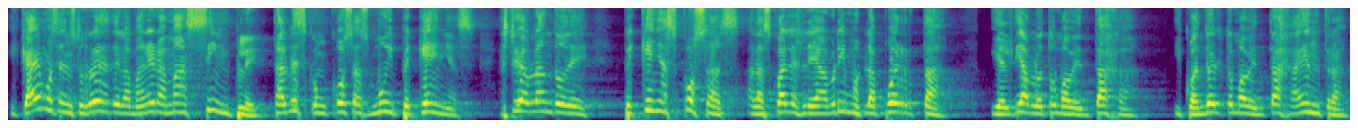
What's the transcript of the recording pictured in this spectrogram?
Y caemos en sus redes de la manera más simple, tal vez con cosas muy pequeñas. Estoy hablando de pequeñas cosas a las cuales le abrimos la puerta y el diablo toma ventaja. Y cuando él toma ventaja, entra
